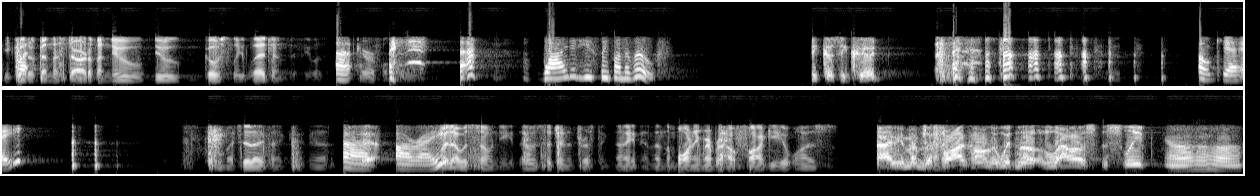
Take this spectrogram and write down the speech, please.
He could What? have been the start of a new, new ghostly legend if he wasn't Uh, careful. Why did he sleep on the roof? Because he could. okay. Pretty much it, I think. Yeah. Uh, Yeah. All right. But that was so neat. That was such an interesting night. And then the morning, remember how foggy it was? I remember the foghorn that wouldn't allow us to sleep. Oh.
